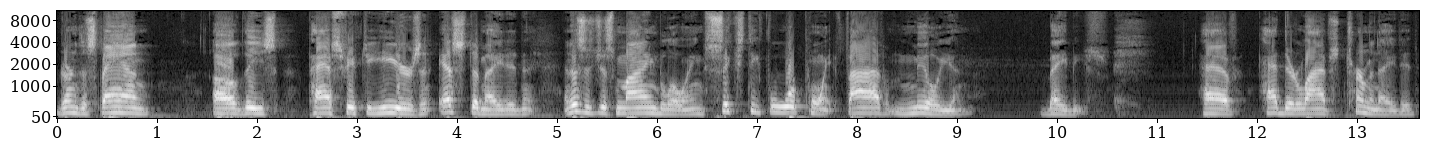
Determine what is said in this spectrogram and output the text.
During the span of these past 50 years, an estimated, and this is just mind blowing, 64.5 million babies have had their lives terminated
